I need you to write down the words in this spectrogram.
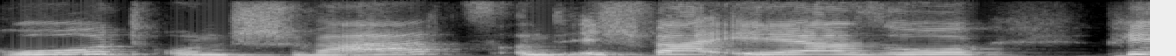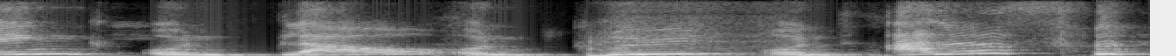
rot und schwarz und ich war eher so pink und blau und grün und alles.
